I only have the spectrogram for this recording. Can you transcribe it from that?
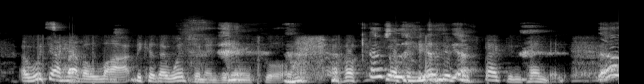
of which I have a lot because I went to an engineering school. So, so no yeah. disrespect intended. No,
